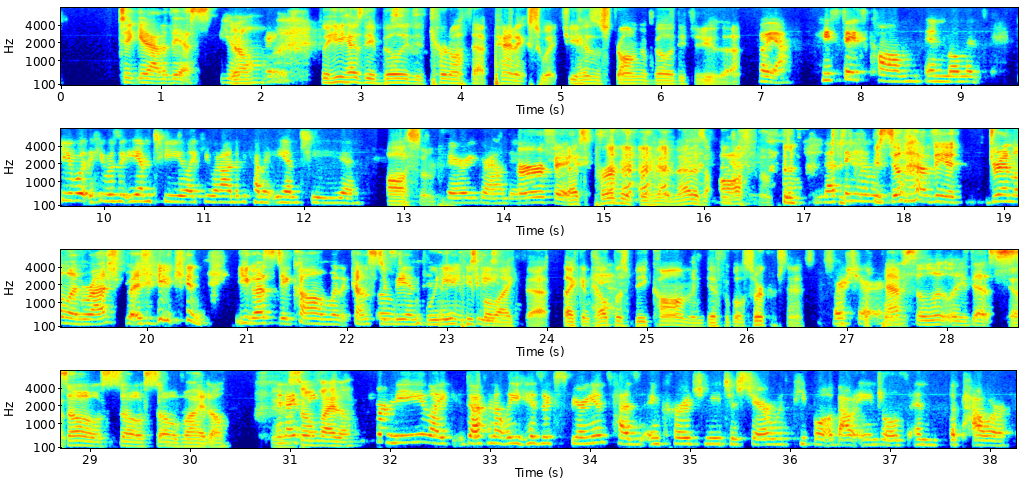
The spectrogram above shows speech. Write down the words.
to get out of this you Yep. know So he has the ability to turn off that panic switch. He has a strong ability to do that. Oh yeah, he stays calm in moments. He was he was an EMT, like he went on to become an EMT, and Awesome. very grounded. perfect That's perfect for him. That is awesome. Nothing really. you still have the adrenaline rush, but you can you got to stay calm when it comes to being. We an need EMT. people like that that can help Yeah. us be calm in difficult circumstances. For That's sure. Absolutely, that's Yep. so so so vital. Yeah. And I so think- vital. for me, like definitely his experience has encouraged me to share with people about angels and the power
